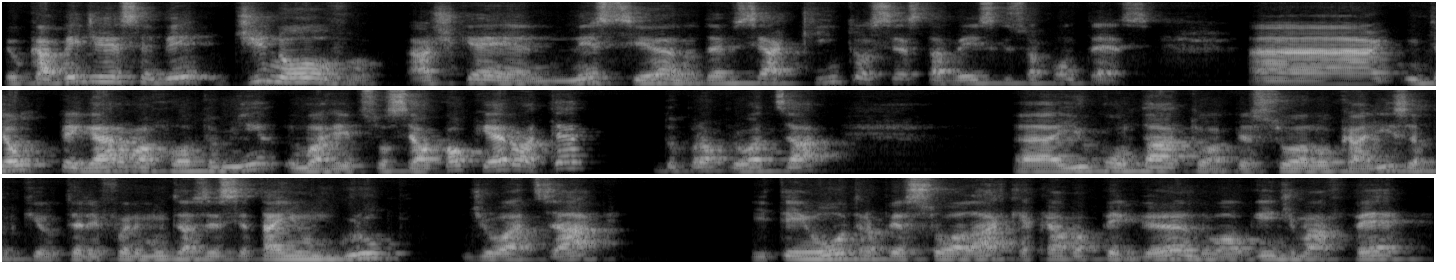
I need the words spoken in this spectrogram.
eu acabei de receber de novo, acho que é nesse ano, deve ser a quinta ou sexta vez que isso acontece. Ah, então, pegaram uma foto minha, uma rede social qualquer, ou até do próprio WhatsApp, ah, e o contato a pessoa localiza, porque o telefone muitas vezes você está em um grupo de WhatsApp e tem outra pessoa lá que acaba pegando, alguém de má fé,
